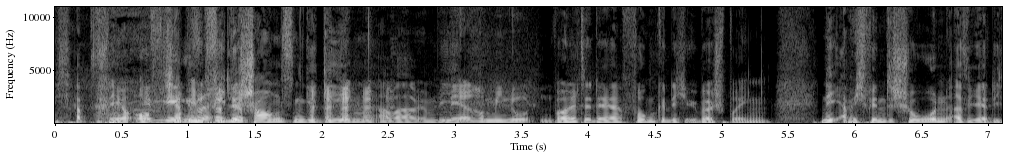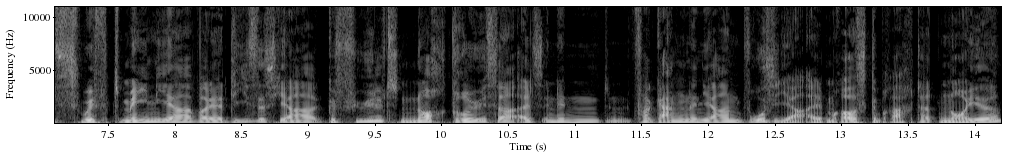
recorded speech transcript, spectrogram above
ich habe sehr oft, ich habe ihm viele Chancen gegeben, aber irgendwie Mehrere Minuten. wollte der Funke nicht überspringen. Nee, aber ich finde schon, also ja, die Swift Mania war ja dieses Jahr gefühlt noch größer als in den vergangenen Jahren, wo sie ja Alben rausgebracht hat, neue.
